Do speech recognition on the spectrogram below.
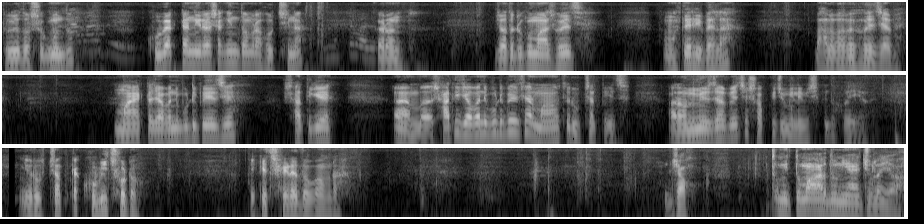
প্রিয় দর্শক বন্ধু খুব একটা নিরাশা কিন্তু আমরা হচ্ছি না, কারণ যতটুকু মাছ হয়েছে আমাদের এই বেলা ভালোভাবে হয়ে যাবে। মা একটা জাপানি পুটি পেয়েছে, সাথীকে সাথী জাপানি পুটি পেয়েছে আর মা হচ্ছে রূপচাঁদ পেয়েছে। আর অনিমেষ যা পেয়েছে সব কিছু মিলেমিশে কিন্তু হয়ে যাবে। এই রূপচাঁদটা খুবই ছোট, একে ছেড়ে দেবো আমরা। যাও, তুমি তোমার দুনিয়ায় চলে যাও।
